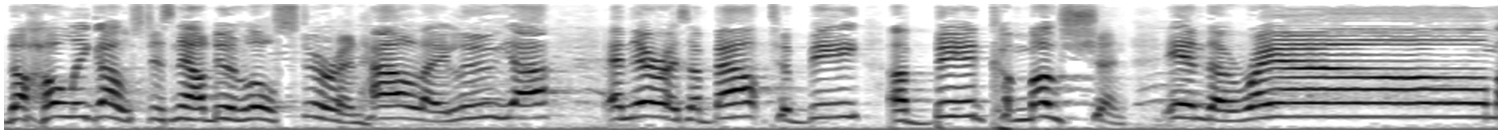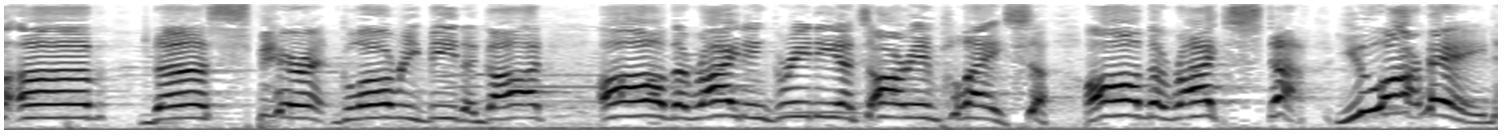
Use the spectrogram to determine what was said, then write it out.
The Holy Ghost is now doing a little stirring. Hallelujah and there is about to be a big commotion in the realm of the Spirit. Glory be to God. All the right ingredients are in place. All the right stuff. You are made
